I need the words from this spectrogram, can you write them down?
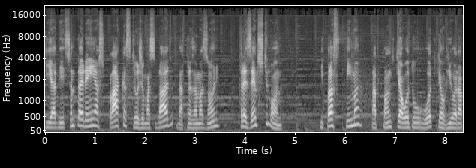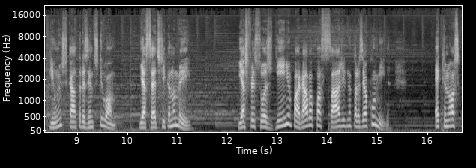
e a de Santarém, as placas, que hoje é uma cidade, da Transamazônica, 300 quilômetros. e para cima, na ponta, que é o outro, o outro que é o Rio Arapiuns, fica 300 quilômetros. E a sede fica no meio. E as pessoas vinham, pagavam passagem e traziam comida. É que nós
